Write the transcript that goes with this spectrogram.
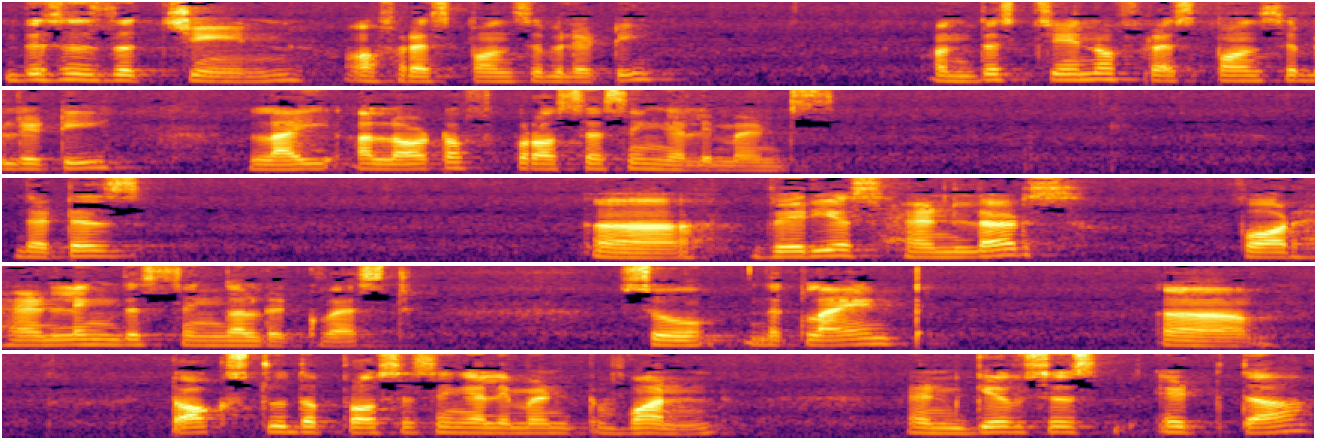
this is the chain of responsibility. On this chain of responsibility lie a lot of processing elements that is uh, various handlers for handling this single request. So the client uh, talks to the processing element 1 and gives it the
